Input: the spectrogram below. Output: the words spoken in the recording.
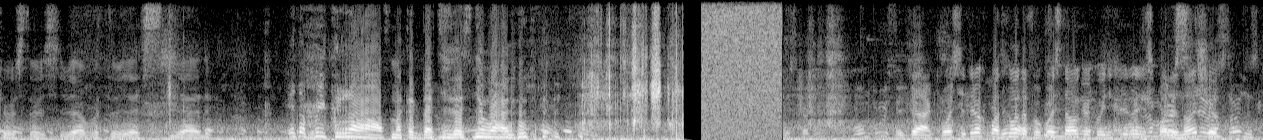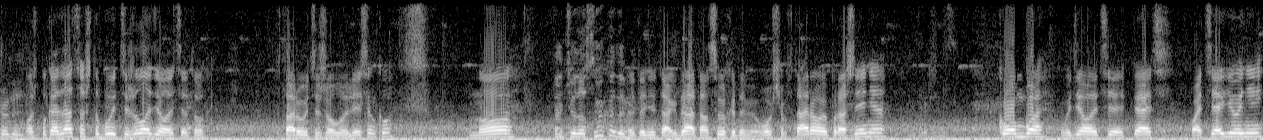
Чувствую себя, будто меня сняли. Это прекрасно, когда тебя снимают. Итак, после трех подходов и после того, как вы ни хрена не спали ночью, может показаться, что будет тяжело делать эту вторую тяжелую лесенку. Но Там что-то с выходами? Это не так, да, там с выходами. В общем, второе упражнение. Комбо. Вы делаете 5 подтягиваний,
